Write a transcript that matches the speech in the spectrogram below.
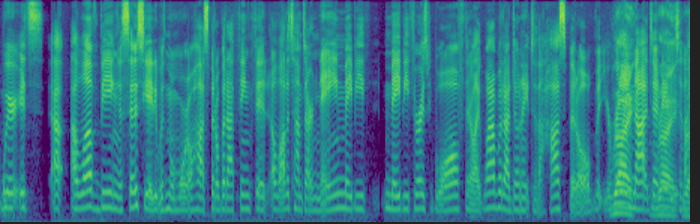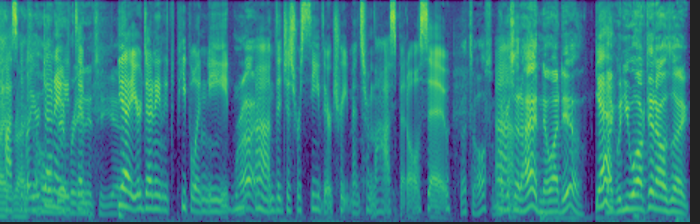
where it's. I, I love being associated with Memorial Hospital, but I think that a lot of times our name maybe maybe throws people off. They're like, "Why would I donate to the hospital?" But you're really not donating right, to the right, hospital. right. You're It's a whole donating to entity, yeah. yeah, you're donating to people in need Right. um, that just receive their treatments from the hospital. So That's awesome. Like I Um, said, I had no idea. yeah. Like when you walked in, I was like,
